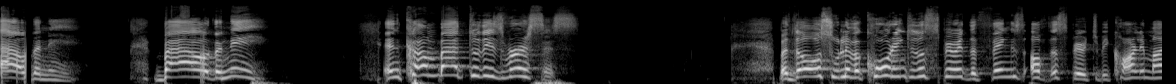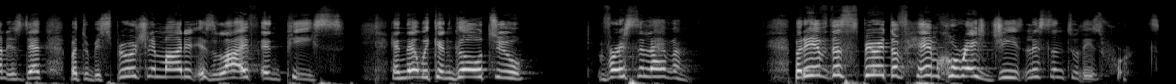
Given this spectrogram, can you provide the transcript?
Bow the knee. Bow the knee. And come back to these verses. But those who live according to the Spirit, the things of the Spirit, to be carnally minded is death, but to be spiritually minded is life and peace. And then we can go to verse 11. But if the Spirit of Him who raised Jesus, listen to these words.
